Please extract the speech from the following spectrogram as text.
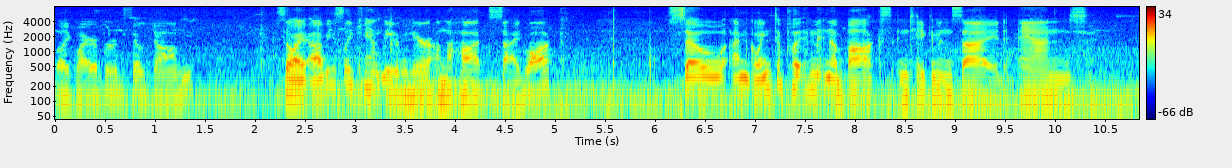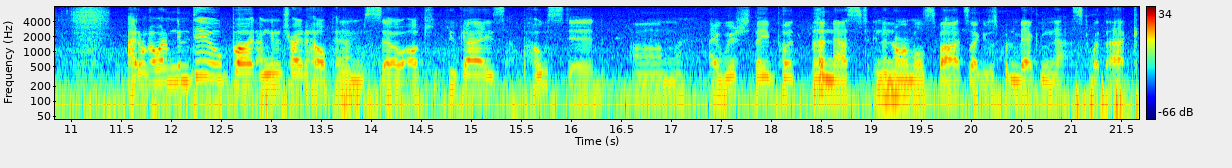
Like why are birds so dumb? So I obviously can't leave him here on the hot sidewalk. So I'm going to put him in a box and take him inside and I don't know what I'm gonna do, but I'm gonna try to help him. So I'll keep you guys posted. Um, I wish they put the nest in a normal spot so I could just put him back in the nest. What the heck?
